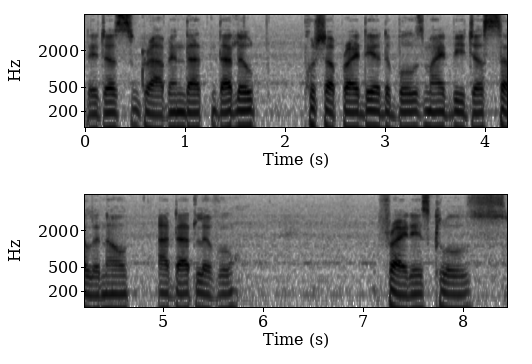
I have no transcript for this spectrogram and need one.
They're just grabbing that that little push up right there. The bulls might be just selling out at that level. Friday's close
